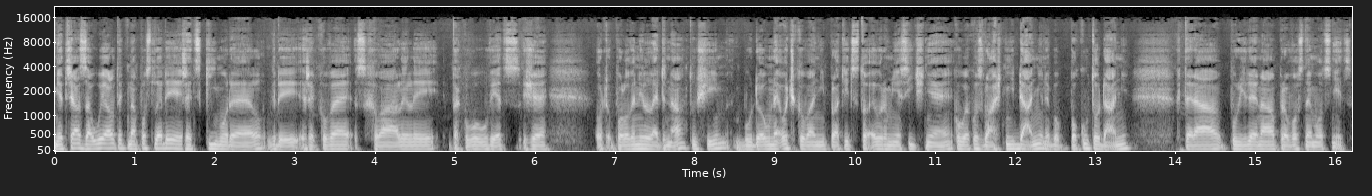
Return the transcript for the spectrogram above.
mě třeba zaujal teď naposledy řecký model, kdy řekové schválili takovou věc, že od poloviny ledna, tuším, budou neočkovaní platit 100 eur měsíčně, jako, jako zvláštní daň nebo pokuto daň, která půjde na provoz nemocnic.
